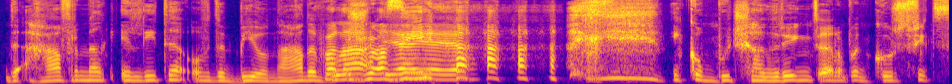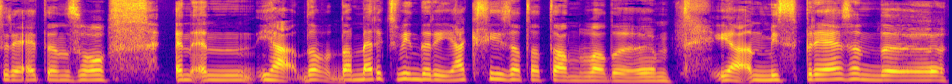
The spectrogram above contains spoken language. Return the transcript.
de havermelk-elite of de bionade Voilà, bourgeoisie. ja, ja, ja. die kombucha drinkt en op een koersfiets rijdt en zo. En, en ja, dat, dat merkt we in de reacties dat dat dan wat eh, ja, een misprijzende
